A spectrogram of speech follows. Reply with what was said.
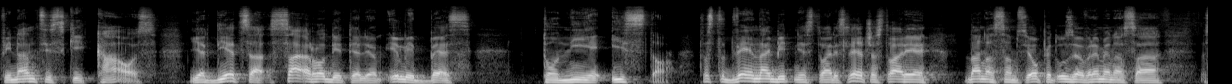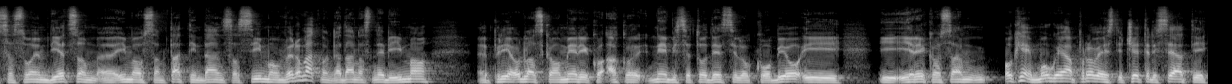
financijski kaos. Jer djeca sa roditeljom ili bez, to nije isto. To su dve najbitnije stvari. Sljedeća stvar je, danas sam si opet uzeo vremena sa, sa svojim djecom, e, imao sam tatin dan sa Simom, verovatno ga danas ne bi imao, prije odlaska u Ameriku ako ne bi se to desilo ko bio i, i, i rekao sam ok, mogu ja provesti četiri sati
